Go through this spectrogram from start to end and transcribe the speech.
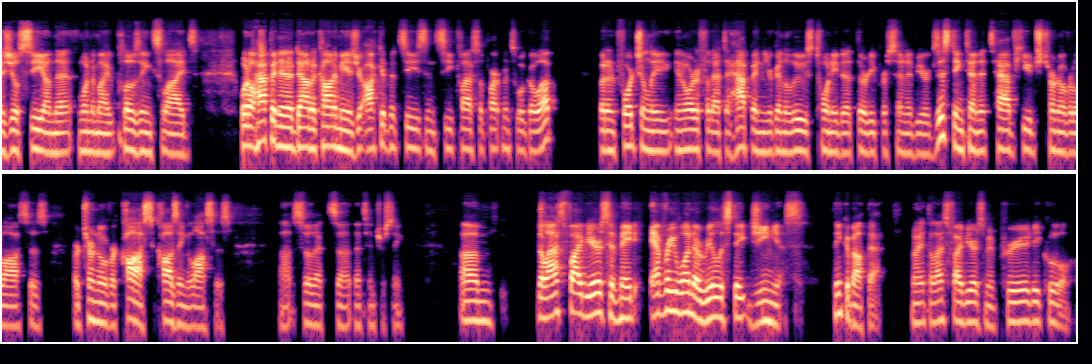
as you'll see on the one of my closing slides, what will happen in a down economy is your occupancies in C class apartments will go up, but unfortunately, in order for that to happen, you're going to lose 20 to 30 percent of your existing tenants have huge turnover losses or turnover costs causing losses. Uh, so that's uh, that's interesting. Um, the last five years have made everyone a real estate genius. Think about that, right? The last five years have been pretty cool.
